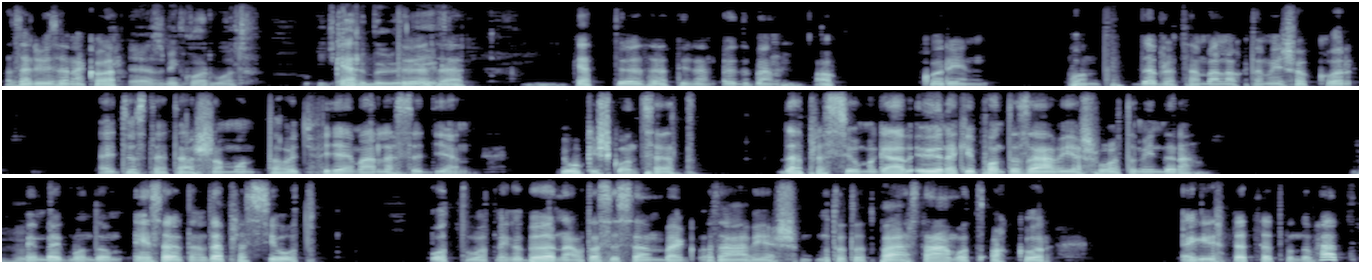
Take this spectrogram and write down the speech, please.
az előzenekar. Ez mikor volt? Így 2000, 2015-ben. Akkor én pont Debrecenben laktam, és akkor egy osztálytársam mondta, hogy figyelj már, lesz egy ilyen jó kis koncert, depresszió, meg AV, ő neki pont az AVS volt a mindene. Uh-huh. Én megmondom, én szeretem a depressziót, ott volt még a burnout, azt hiszem, meg az AVS mutatott pár számot, akkor egész tetszett, mondom, hát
